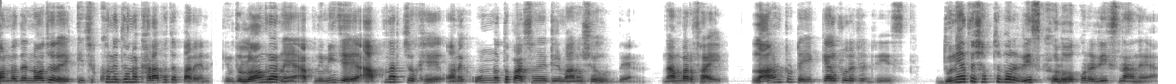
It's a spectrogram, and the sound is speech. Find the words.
অন্যদের নজরে কিছুক্ষণের জন্য খারাপ হতে পারেন, কিন্তু লং রানে আপনি নিজে আপনার চোখে অনেক উন্নত পার্সোনালিটির মানুষ হয়ে উঠবেন। Number five learn to take calculated risk দুনিয়াতে সবচেয়ে বড় রিস্ক হলো কোনো রিস্ক না নেওয়া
